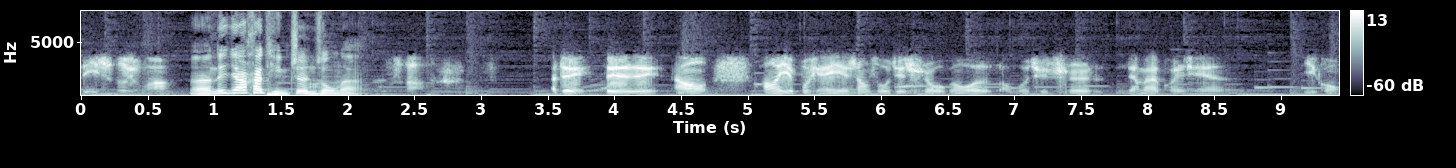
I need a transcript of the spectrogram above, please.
一直都有吗？嗯，那家还挺正宗的。啊，对对对对，然后然后也不便宜，上次我去吃，我跟我老婆去吃两百块钱一共，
